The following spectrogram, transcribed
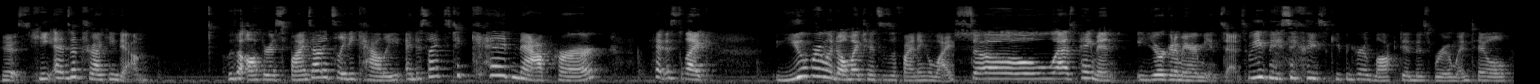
pissed. He ends up tracking down who the author is, finds out it's Lady Callie and decides to kidnap her. And it's like, you ruined all my chances of finding a wife. So as payment, you're gonna marry me instead. So he basically is keeping her locked in this room until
